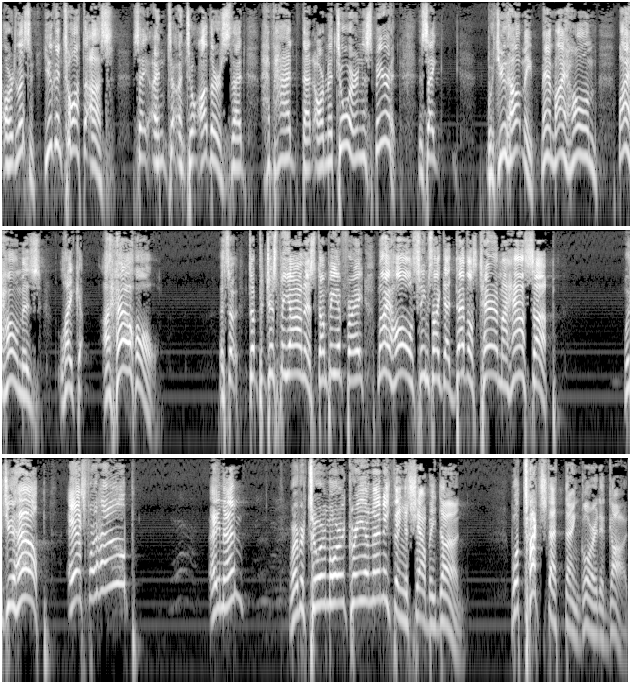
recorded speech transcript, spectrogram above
or listen, you can talk to us, say, and to, and to others that have had, that are mature in the spirit, and say, would you help me? Man, my home, my home is like a hellhole. And so, to, just be honest. Don't be afraid. My hole seems like the devil's tearing my house up. Would you help? Ask for help. Amen. Wherever two or more agree on anything, it shall be done. We'll touch that thing. Glory to God.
